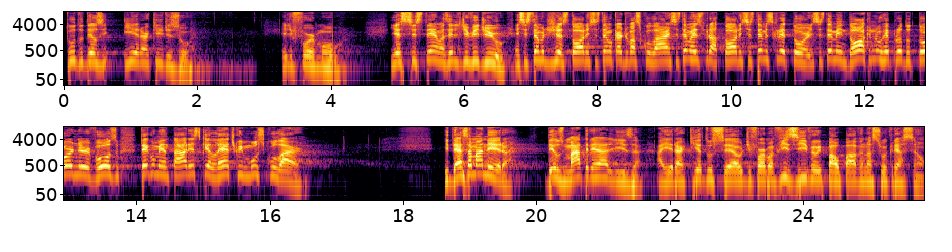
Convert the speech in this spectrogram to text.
Tudo Deus hierarquizou. Ele formou. E esses sistemas ele dividiu em sistema digestório, em sistema cardiovascular, em sistema respiratório, em sistema excretor, em sistema endócrino, reprodutor, nervoso, tegumentar, esquelético e muscular. E dessa maneira, Deus materializa a hierarquia do céu de forma visível e palpável na sua criação.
